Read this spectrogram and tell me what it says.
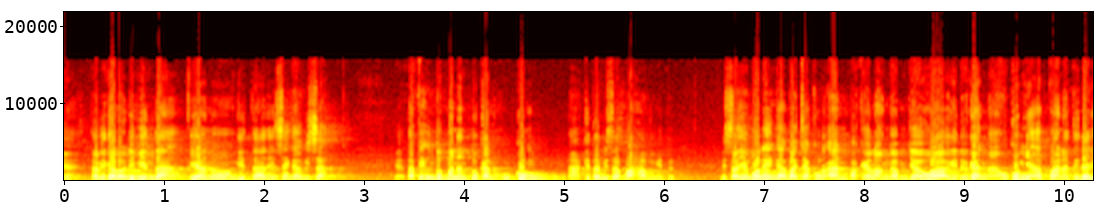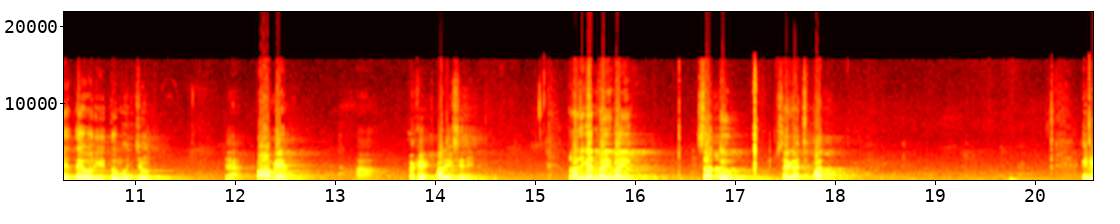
ya tapi kalau diminta piano gitar ini saya nggak bisa Ya, tapi untuk menentukan hukum, nah kita bisa paham gitu. Misalnya boleh nggak baca Quran pakai langgam Jawa gitu kan? Nah, hukumnya apa? Nanti dari teori itu muncul. Ya, paham ya? Nah, oke, okay, balik sini. Perhatikan baik-baik. Satu, saya agak cepat. Ini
